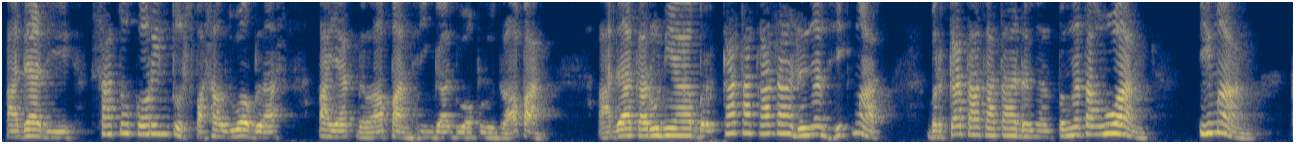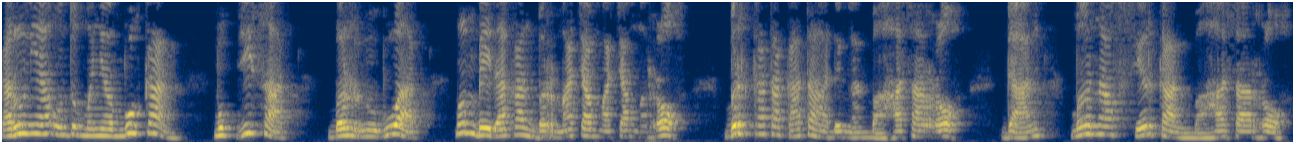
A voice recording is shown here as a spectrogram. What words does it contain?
ada di 1 Korintus pasal 12 ayat 8 hingga 28. Ada karunia berkata-kata dengan hikmat, berkata-kata dengan pengetahuan, iman, karunia untuk menyembuhkan, mukjizat, bernubuat, membedakan bermacam-macam roh, berkata-kata dengan bahasa roh, dan menafsirkan bahasa roh.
